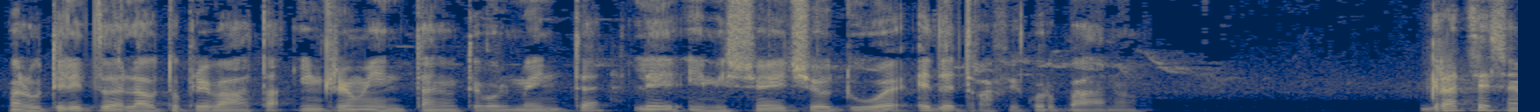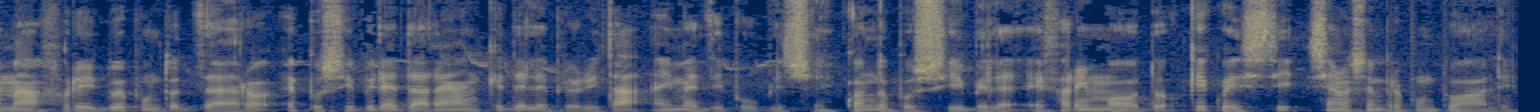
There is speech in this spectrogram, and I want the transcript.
Ma l'utilizzo dell'auto privata incrementa notevolmente le emissioni di CO2 e del traffico urbano. Grazie ai semafori 2.0 è possibile dare anche delle priorità ai mezzi pubblici, quando possibile, e fare in modo che questi siano sempre puntuali.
